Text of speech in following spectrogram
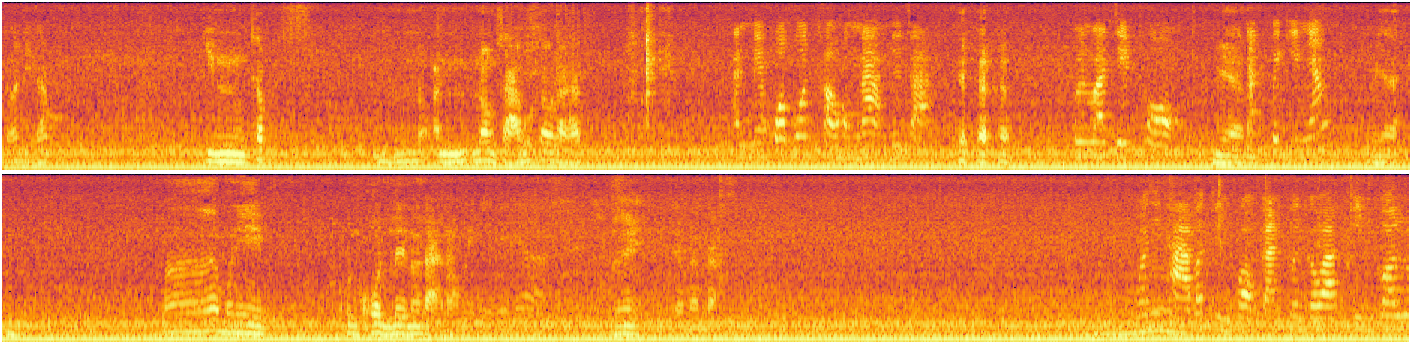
สวัสดีครับ กินครับอื้อหือน้องอันน้องสาวพวกเขาล่ะครับ อันแม่ครัวบดข้าวของน้ำด้วยจ้าเพิ่นว่าเจ็บท้องเมียจักไปกินยังเมียมาโมอนี่คนๆเลยเนาะด่าเอาเนาะไปนี่เลยเด้อเฮ้ยแต่นั่นน่ะว่าที่ถามว่ากินพร้อมกันเพิ่นก็ว่ากินก้อนโล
